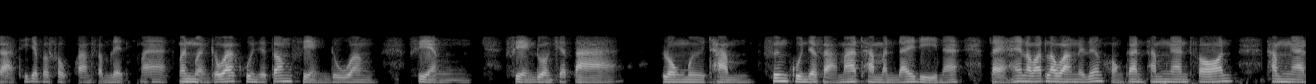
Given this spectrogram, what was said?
กาสที่จะประสบความสำเร็จมาก มันเหมือนกับว่าคุณจะต้องเสี่ยงดวง เสี่ยง เสี่ยงดวงชะตา ลงมือทำซึ่งคุณจะสามารถทำมันได้ดีนะ แต่ให้ระมัดระวังในเรื่องของการทำงานซ้อนทำงาน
